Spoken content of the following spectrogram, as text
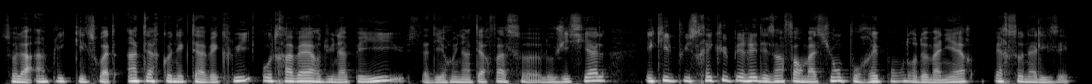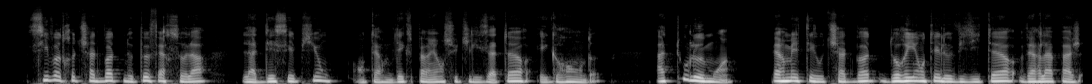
Cela implique qu'il soit interconnecté avec lui au travers d'une API, c'est-à-dire une interface euh, logicielle, et qu'il puisse récupérer des informations pour répondre de manière personnalisée. Si votre chatbot ne peut faire cela, la déception en termes d'expérience utilisateur est grande. À tout le moins, permettez au chatbot d'orienter le visiteur vers la page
